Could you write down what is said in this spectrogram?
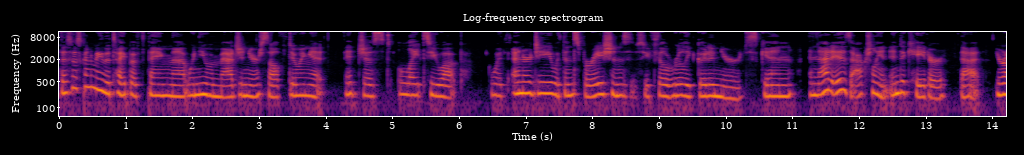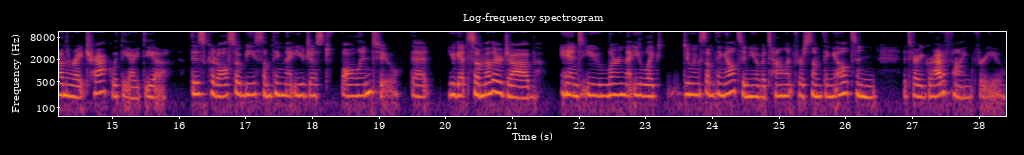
This is going to be the type of thing that when you imagine yourself doing it, it just lights you up with energy, with inspirations, you feel really good in your skin. And that is actually an indicator that you're on the right track with the idea. This could also be something that you just fall into, that you get some other job and you learn that you like doing something else and you have a talent for something else and it's very gratifying for you.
